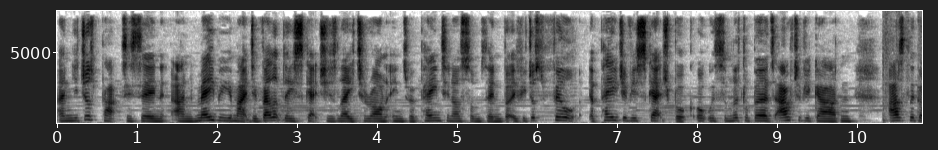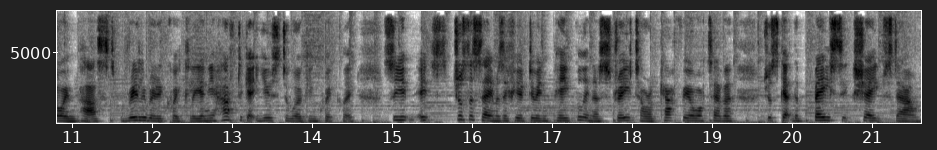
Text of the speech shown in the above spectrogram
and you're just practicing and maybe you might develop these sketches later on into a painting or something but if you just fill a page of your sketchbook up with some little birds out of your garden as they're going past really really quickly and you have to get used to working quickly. So you, it's just the same as if you're doing people in a street or a cafe or whatever just get the basic shapes down.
